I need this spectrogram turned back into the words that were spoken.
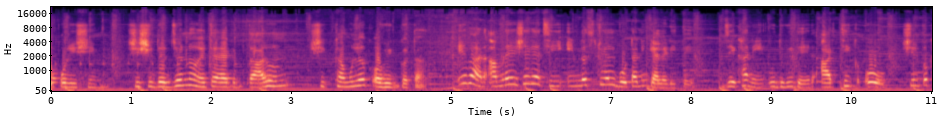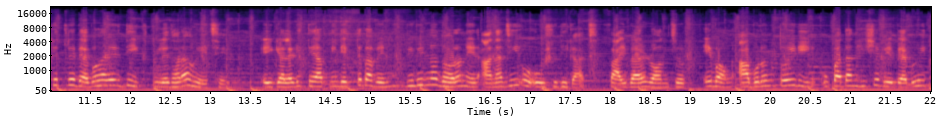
অপরিসীম। শিশুদের জন্য এটা এক দারুণ শিক্ষামূলক অভিজ্ঞতা। এবার আমরা এসে গেছি ইন্ডাস্ট্রিয়াল বোটানি গ্যালারিতে যেখানে উদ্ভিদের আর্থিক ও শিল্পক্ষেত্রে ব্যবহারের দিক তুলে ধরা হয়েছে। এই গ্যালারিতে আপনি দেখতে পাবেন বিভিন্ন ধরনের আনাজি ও ঔষধি গাছ, ফাইবার রঞ্চক এবং আবরণ তৈরির উপাদান হিসেবে ব্যবহৃত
